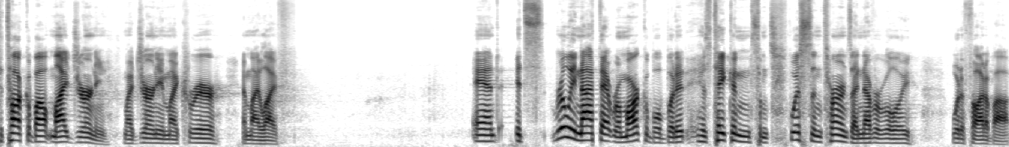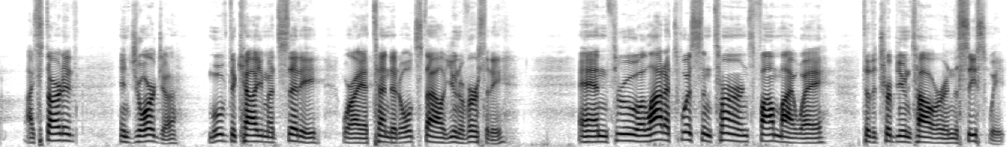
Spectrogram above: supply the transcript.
to talk about my journey, my journey in my career and my life. And it's really not that remarkable, but it has taken some twists and turns I never really would have thought about. I started in Georgia, moved to Calumet City, where I attended Old Style University and through a lot of twists and turns, found my way to the Tribune Tower in the C suite.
